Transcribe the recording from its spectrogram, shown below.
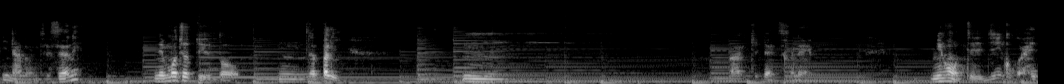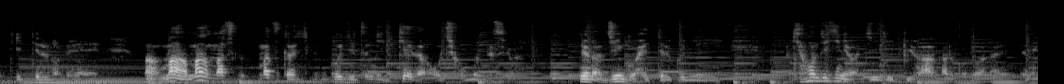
になるんですよね。で、もうちょっと言うと、うん、やっぱり、うん、なんて言ったんですかね。日本って人口が減っていってるので、まあまあまあ、まず、まず確実に経済が落ち込むんですよ。っていうのは人口減ってる国に、基本的には GDP は上がることはないんでね。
